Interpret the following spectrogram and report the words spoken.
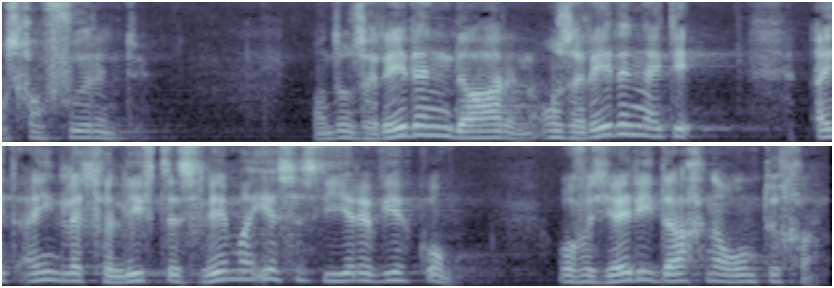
Ons gaan vorentoe. Want ons redding daarin, ons redding uit die uiteindelik geliefdes lê maar eers as die Here weer kom of as jy die dag na hom toe gaan.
